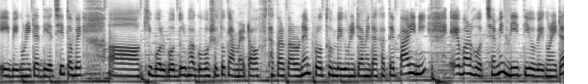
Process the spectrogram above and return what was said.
এই বেগুনিটা দিয়েছি। তবে কি বলব, দুর্ভাগ্যবশত ক্যামেরাটা অফ থাকার কারণে প্রথম বেগুনিটা আমি দেখাতে পারিনি। এবার হচ্ছে আমি দ্বিতীয় বেগুনিটা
